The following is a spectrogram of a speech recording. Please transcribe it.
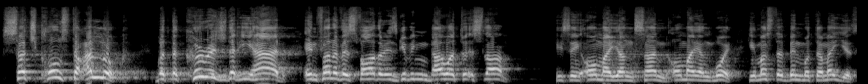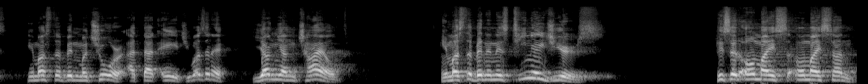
such close ta'alluq, but the courage that he had in front of his father is giving dawah to Islam. He's saying, Oh, my young son, oh, my young boy. He must have been mutamayyiz. He must have been mature at that age. He wasn't a young, young child. He must have been in his teenage years. He said, Oh my, oh my son,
